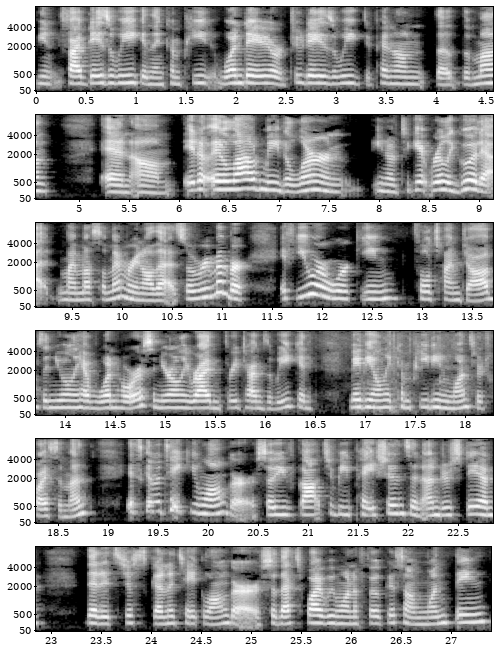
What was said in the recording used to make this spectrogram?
you know, five days a week, and then compete one day or two days a week, depending on the, the month. And um, it, it allowed me to learn, you know, to get really good at my muscle memory and all that. So remember, if you are working full time jobs and you only have one horse and you're only riding three times a week and maybe only competing once or twice a month, it's going to take you longer. So you've got to be patient and understand that it's just going to take longer. So that's why we want to focus on one thing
